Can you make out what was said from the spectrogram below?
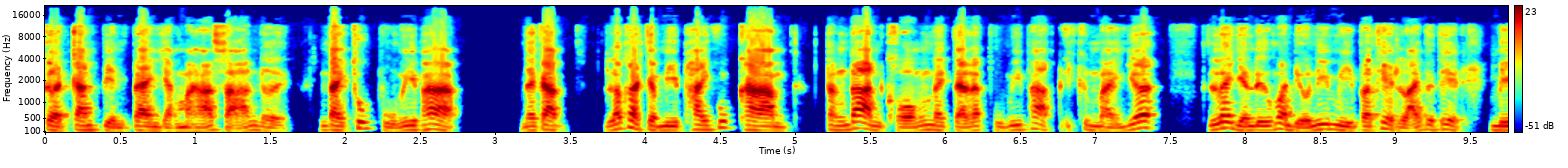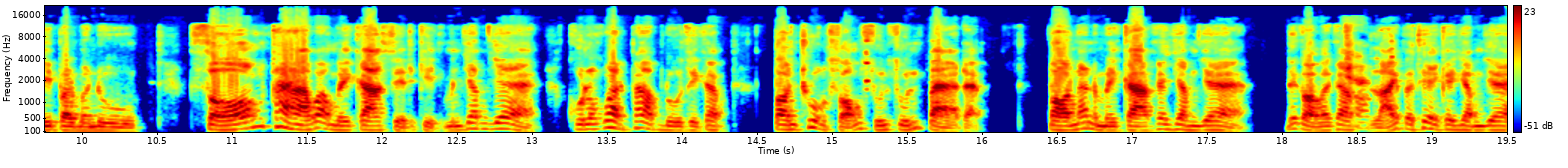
เกิดการเปลี่ยนแปลงอย่างมหาศาลเลย ในทุกภูมิภาคนะครับ แล้วก็จะมีภัยคุกคามทางด้านของในแต่ละภูมิภาคขึ้นมาเยอะ และอย่าลืมว่าเดี๋ยวนี้มีประเทศหลายประเทศมีปรมาณูสองถ้าหากว่าอเมริกาเศรษฐกิจมันย่ำแย่ คุณลองวาดภาพดูสิครับ ตอนช่วง 2008อะตอนนั้นอเมริกาก็ย่ำแย่ ได้ก่อนไหมครับค่ะหลายประเทศก็ย่ำแย่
